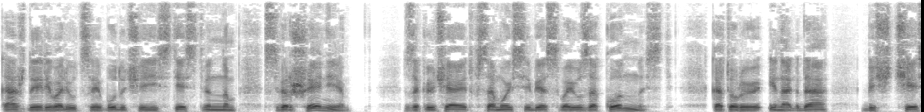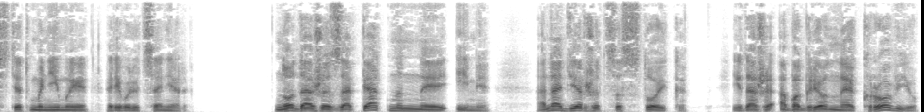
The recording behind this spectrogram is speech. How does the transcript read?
Каждая революция, будучи естественным свершением, заключает в самой себе свою законность, которую иногда бесчестят мнимые революционеры. Но даже запятнанная ими, она держится стойко, и даже обогренная кровью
